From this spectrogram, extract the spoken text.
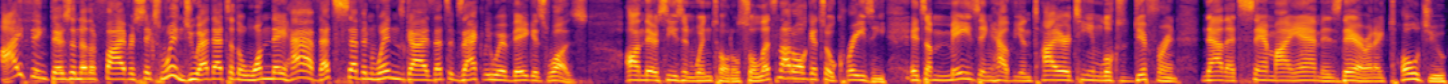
I think there's another five or six wins. You add that to the one they have. That's seven wins, guys. That's exactly where Vegas was on their season win total. So let's not all get so crazy. It's amazing how the entire team looks different now that Sam Miami is there. And I told you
